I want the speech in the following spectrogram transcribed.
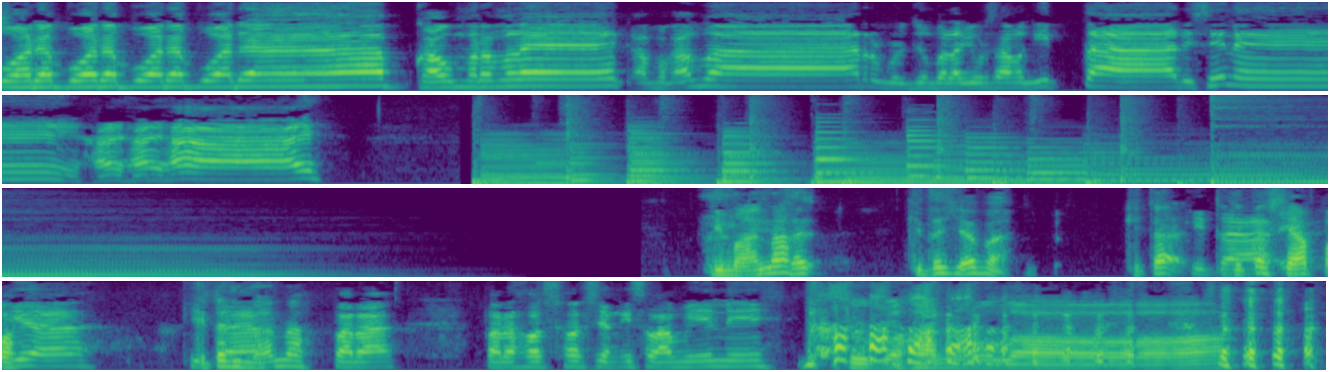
wadap, wadap, wadap, wadap. Kaum meremlek, apa kabar? Berjumpa lagi bersama kita di sini. Hai, hai, hai. Di mana? Kita, kita siapa? Kita kita, siapa? Iya. Kita di mana? Para para host-host yang Islami ini. Subhanallah.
